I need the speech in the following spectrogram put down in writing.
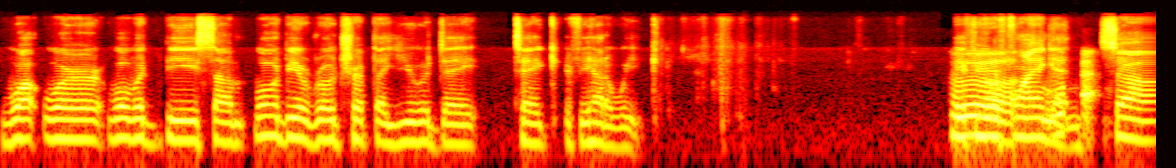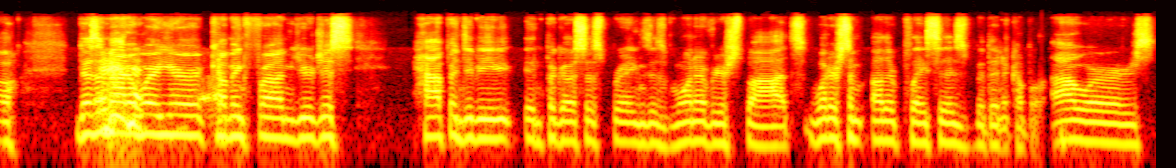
What were what would be some what would be a road trip that you would date, take if you had a week? if you were flying in. So doesn't matter where you're coming from. You're just happen to be in Pagosa Springs as one of your spots. What are some other places within a couple hours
